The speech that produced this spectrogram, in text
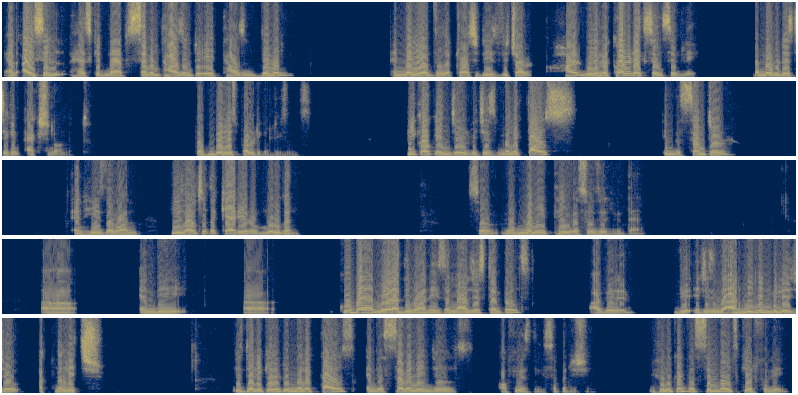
And ISIL has kidnapped 7,000 to 8,000 women and many of those atrocities which are hard, we recorded extensively, but nobody has taken action on it for various political reasons. Peacock angel, which is Melek Taus in the center, and he is the one, he is also the carrier of Murugan. So there are many things associated with that. Uh, and the uh, Kuba Mera Diwan is the largest temples. It is in the Armenian village of Aknalich. Is dedicated to Melek Taus and the seven angels of Yazdi, separation. If you look at the symbols carefully,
